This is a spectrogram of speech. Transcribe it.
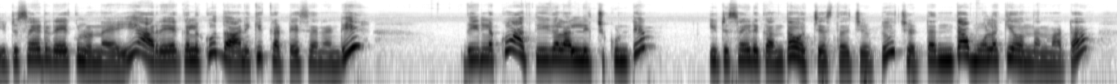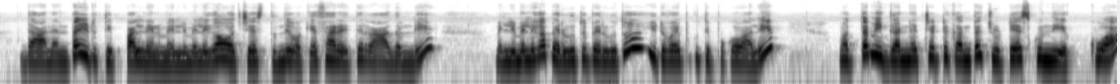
ఇటు సైడ్ రేకులు ఉన్నాయి ఆ రేకులకు దానికి కట్టేశానండి. దీళ్ళకు ఆ తీగలు అల్లించుకుంటే ఇటు సైడ్కి అంతా వచ్చేస్తుంది చెట్టు. చెట్టు అంతా మూలకే ఉందన్నమాట. దానంతా ఇటు తిప్పాలి నేను. మెల్లిమెల్లిగా వచ్చేస్తుంది. ఒకేసారి అయితే రాదండి. మెల్లిమెల్లిగా పెరుగుతూ పెరుగుతూ ఇటువైపుకు తిప్పుకోవాలి. మొత్తం ఈ గన్నెట్ చెట్టుకంతా చుట్టేసుకుంది ఎక్కువ.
